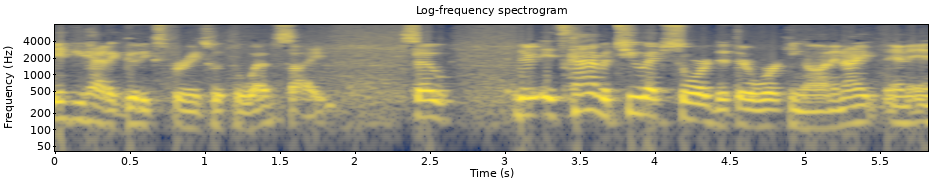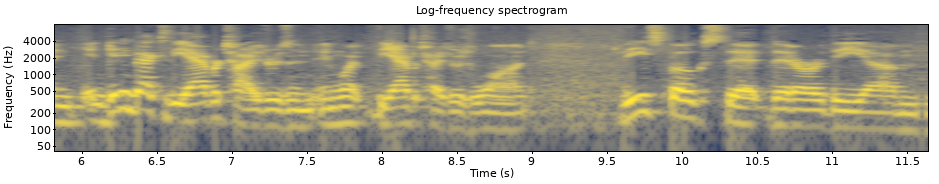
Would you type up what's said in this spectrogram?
if you had a good experience with the website. So there, it's kind of a two-edged sword that they're working on. And I and, and, and getting back to the advertisers and, and what the advertisers want, these folks that that are the um,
